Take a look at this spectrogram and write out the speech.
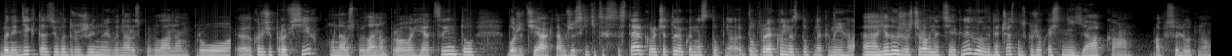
Бенедікта з його дружиною. Вона розповіла нам про е, коротше про всіх. Вона розповіла нам про Гіацинту. Боже, чи як там вже скільки цих сестер? Коротше, ту, яку наступна, ту про яку наступна книга. Е, я дуже розчарована цією книгою. Вона чесно скажу, якась ніяка. Абсолютно.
